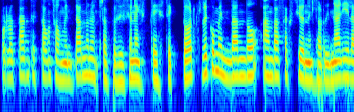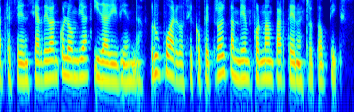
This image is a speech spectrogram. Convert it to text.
Por lo tanto, estamos aumentando nuestra posición a este sector, recomendando ambas acciones, la ordinaria y la preferencial de Bancolombia y Da Vivienda. Grupo Argos y Ecopetrol también forman parte de nuestro top picks.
